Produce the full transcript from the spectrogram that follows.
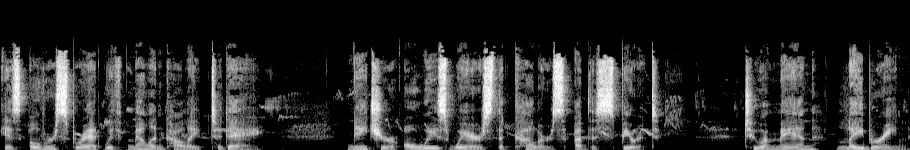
is overspread with melancholy today. Nature always wears the colors of the spirit. To a man laboring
